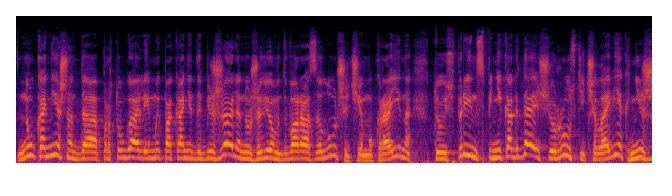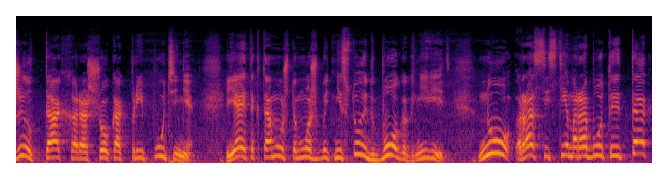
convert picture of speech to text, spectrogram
Ну, конечно, до Португалии мы пока не добежали, но живем в два раза лучше, чем Украина. То есть, в принципе, никогда еще русский человек не жил так хорошо, как при Путине. Я это к тому, что, может быть, не стоит Бога гневить. Ну, раз система работает так,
